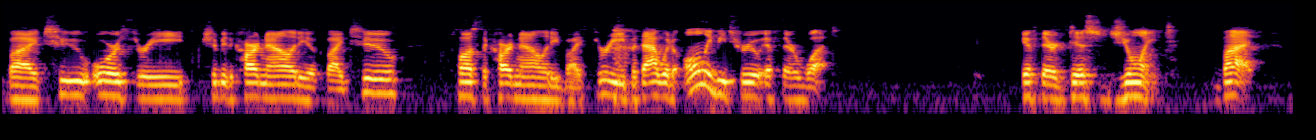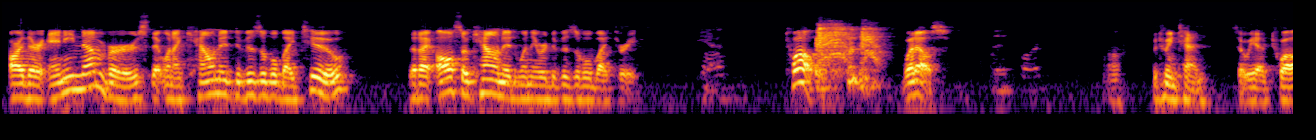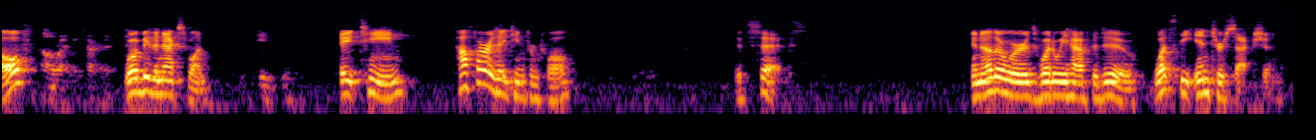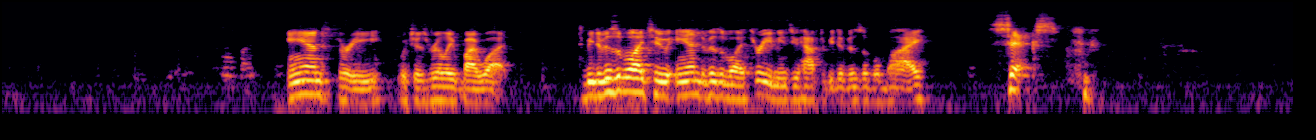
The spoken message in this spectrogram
by 2 or 3 should be the cardinality of by 2 plus the cardinality by 3, but that would only be true if they're what? If they're disjoint. But are there any numbers that when I counted divisible by 2 that I also counted when they were divisible by 3? 12. what else? Twenty-four. Well, between 10. So we have 12. Oh, right, we. What would be the next one? Eighteen. 18. How far is 18 from 12? It's 6. In other words, what do we have to do? What's the intersection? And 3, which is really by what? To be divisible by 2 and divisible by 3 means you have to be divisible by 6.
